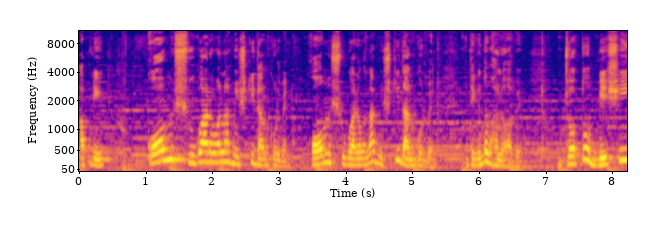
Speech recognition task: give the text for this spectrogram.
আপনি কম সুগারওয়ালা মিষ্টি দান করবেন, কম সুগারওয়ালা মিষ্টি দান করবেন এটা কিন্তু ভালো হবে। যত বেশি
